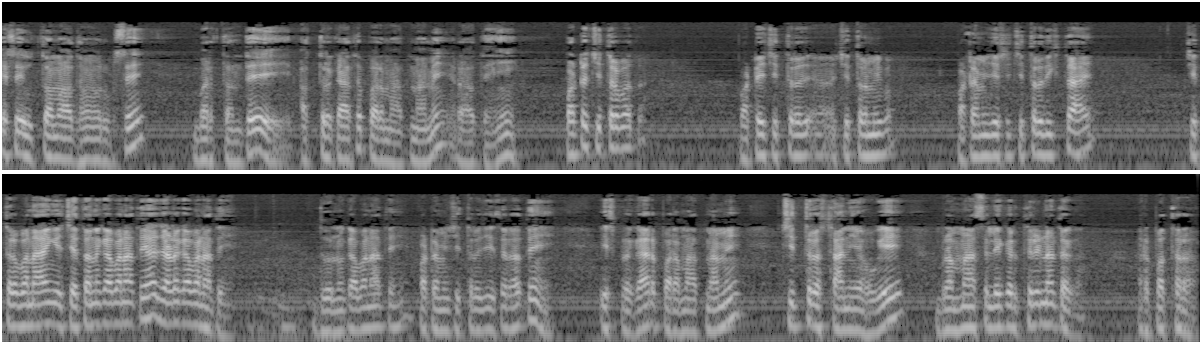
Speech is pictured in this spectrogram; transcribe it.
ऐसे उत्तम अधम रूप से वर्तनते। अत्र का परमात्मा में रहते हैं। पट चित्रवत पटे चित्र चित्र में पट में जैसे चित्र दिखता है। चित्र बनाएँगे, चेतन का बनाते हैं, जड़ का बनाते हैं। दोनों का बनाते हैं। पट में चित्र जैसे रहते हैं। इस प्रकार परमात्मा में चित्र स्थानीय हो गए। ब्रह्मा से लेकर तीर्ण तक। और पत्थर,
